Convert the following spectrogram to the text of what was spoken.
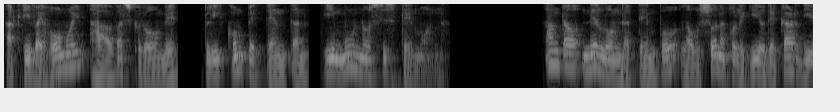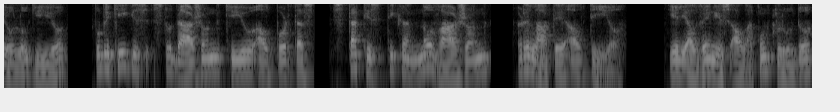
Activae homoi havas crome pli competentan immunosistemon. Antao nelonga tempo la Usona collegio de Cardiologio publicigis studajon kiu alportas statistica novajon relate al tio. Ili alvenis al concludo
